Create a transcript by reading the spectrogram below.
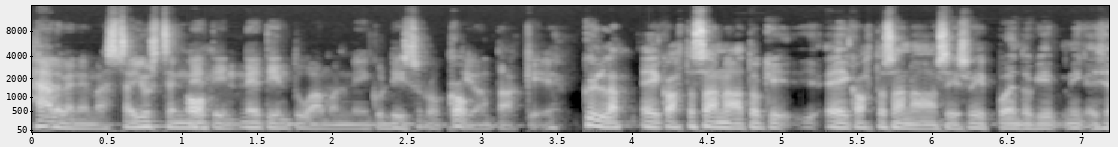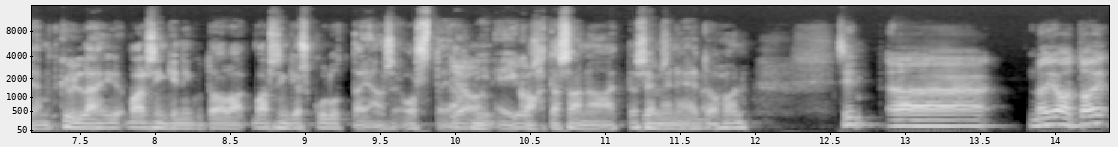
hälvenemässä just sen oh. netin, netin tuomon niin kuin disruption Ko- takia. Kyllä, ei kahta sanaa toki, ei kahta sanaa siis riippuen toki, mikä siellä, mutta kyllä varsinkin, niin kuin tuolla, varsinkin jos kuluttaja on se ostaja, joo, niin ei just, kahta sanaa, että se menee tuohon. Sitten, äh, no joo, toi,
